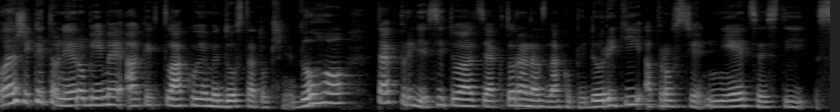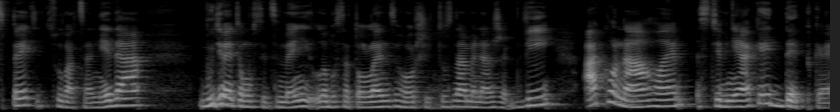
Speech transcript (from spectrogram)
Lenže keď to nerobíme a keď tlakujeme dostatočne dlho, tak príde situácia, ktorá nás nakope do ryti a proste nie cesty späť, cúvať sa nedá. Budeme to musieť zmeniť, lebo sa to len zhorší. To znamená, že vy ako náhle ste v nejakej depke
